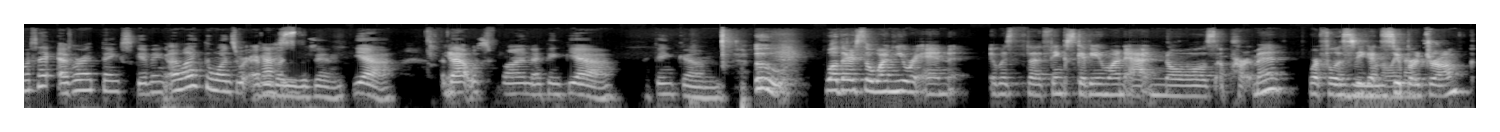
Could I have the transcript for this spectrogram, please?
was I ever at Thanksgiving? I like the ones where everybody Yes. was in. Yeah. Yeah. That was fun. I think, yeah. I think, um, Ooh, well, there's the one you were in. It was the Thanksgiving one at Noel's apartment where Felicity Mhm. gets Oh, super yes. drunk,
